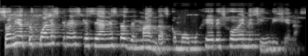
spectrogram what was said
Sonia, ¿tú cuáles crees que sean estas demandas como mujeres jóvenes indígenas?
